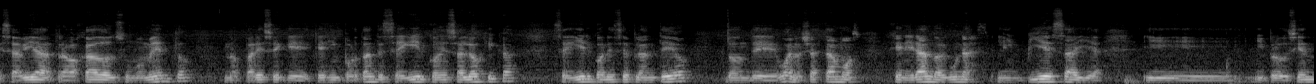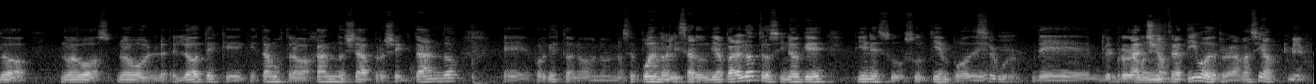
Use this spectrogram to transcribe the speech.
se había trabajado en su momento. Nos parece que, que es importante seguir con esa lógica, seguir con ese planteo, donde, bueno, ya estamos generando algunas limpieza y, y, produciendo nuevos, nuevos lotes que, estamos trabajando ya proyectando, eh, porque esto no, no, se puede realizar de un día para el otro, sino que tiene su, su tiempo de, de, de administrativo de programación. Bien.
